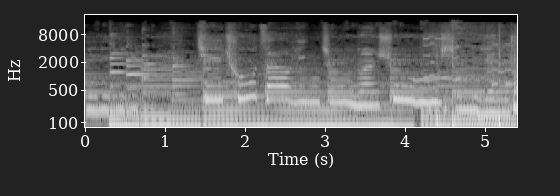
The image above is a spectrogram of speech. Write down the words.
低正暖书，心眼若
